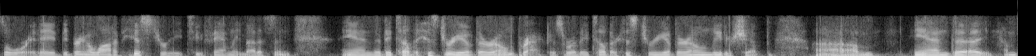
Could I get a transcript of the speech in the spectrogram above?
story, they they bring a lot of history to family medicine, and they tell the history of their own practice, or they tell their history of their own leadership. Um, and uh, I'm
